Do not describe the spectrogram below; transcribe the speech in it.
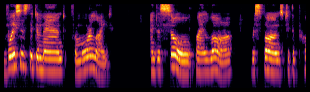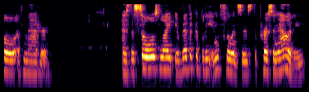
voices the demand for more light, and the soul, by law, responds to the pull of matter. As the soul's light irrevocably influences the personality,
